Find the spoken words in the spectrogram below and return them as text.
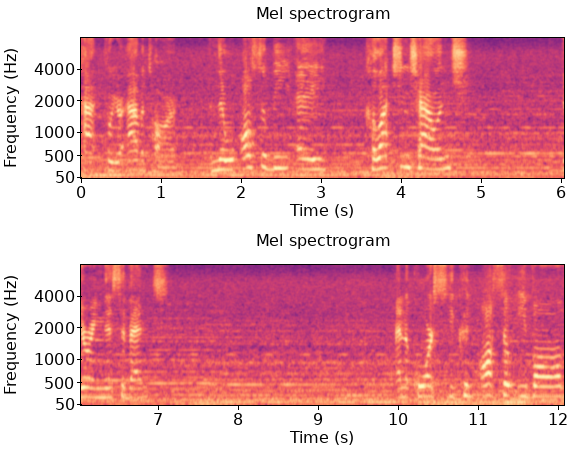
hat for your avatar. And there will also be a collection challenge during this event. And of course, you can also evolve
